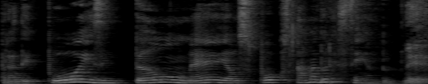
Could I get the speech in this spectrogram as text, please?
para depois, então, né, e aos poucos amadurecendo. É.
